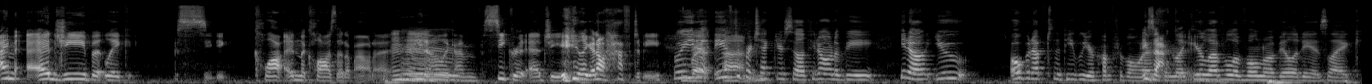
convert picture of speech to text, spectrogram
I'm edgy but like se- clo- in the closet about it. You know, like I'm secret edgy. like I don't have to be. Well, you, Right. you have to protect yourself. You don't want to be, you know, you open up to the people you're comfortable with, and Exactly. like your level of vulnerability is like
